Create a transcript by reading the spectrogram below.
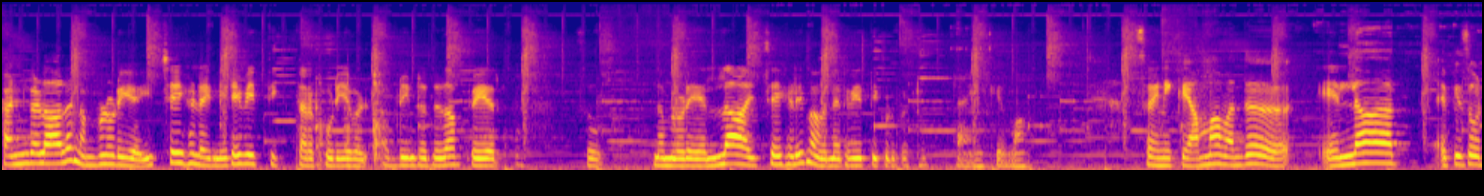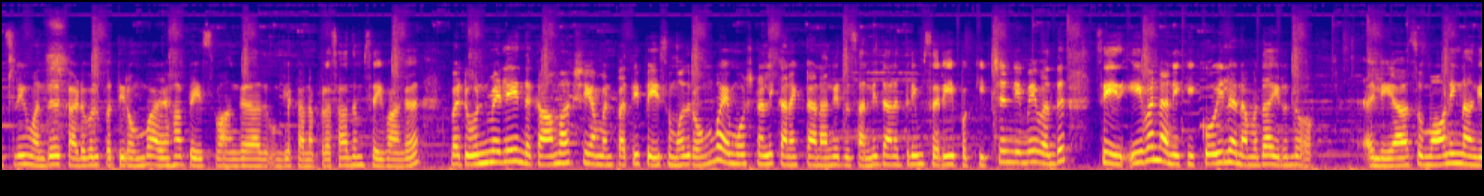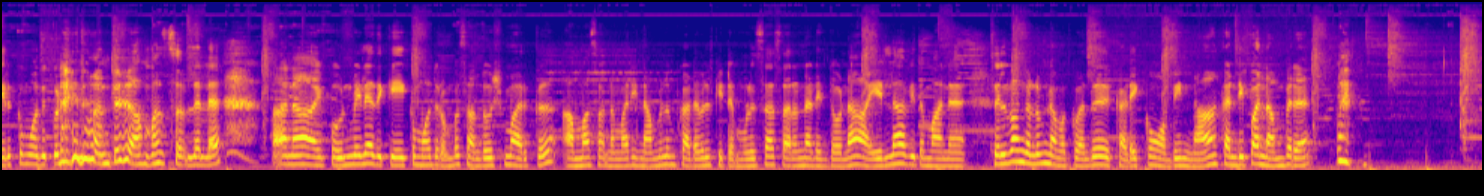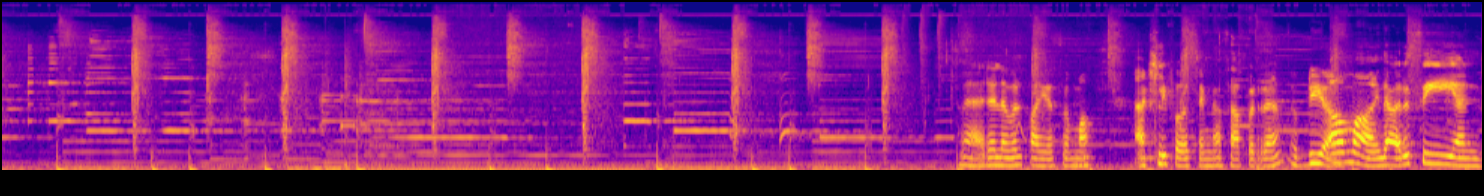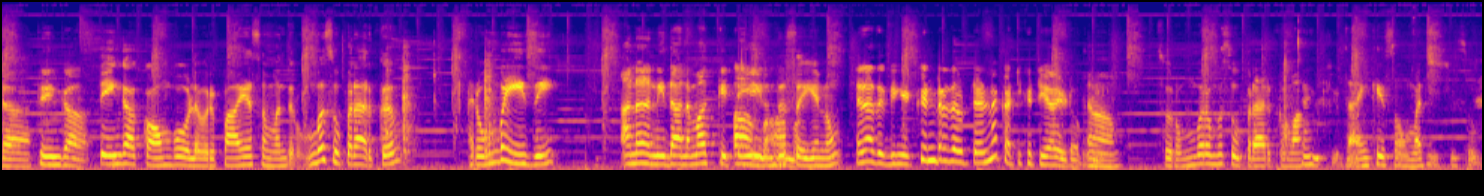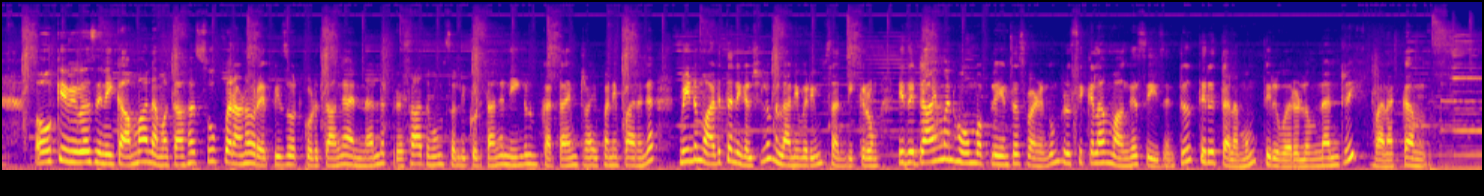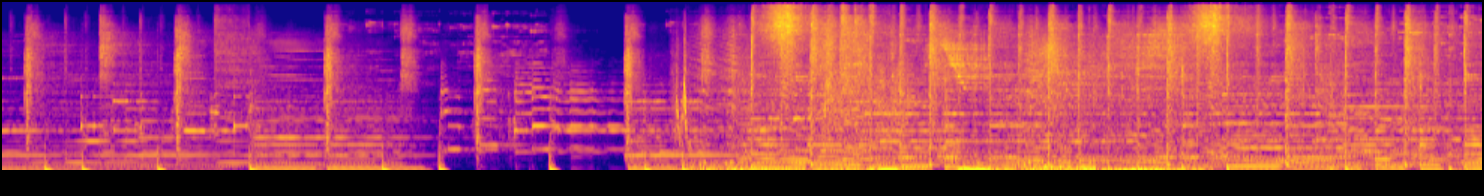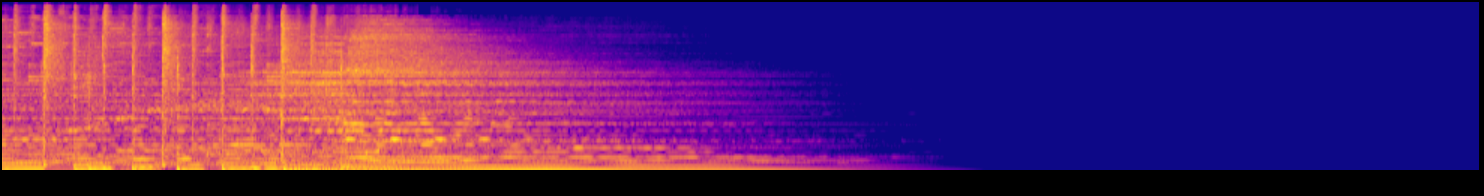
கண்களால் நம்மளுடைய இச்சைகளை நிறைவேற்றி தரக்கூடியவள் அப்படின்றது தான் பெயர் ஸோ நம்மளுடைய எல்லா இச்சைகளையும் அவள் நிறைவேற்றி கொடுக்கட்டும். தேங்க்யூம்மா ஸோ இன்றைக்கி அம்மா வந்து எல்லா எபிசோட்ஸ்லேயும் வந்து கடவுள் பற்றி ரொம்ப அழகாக பேசுவாங்க. அது உங்களுக்கான பிரசாதம் செய்வாங்க. பட் உண்மையிலேயே இந்த காமாட்சி அம்மன் பற்றி பேசும்போது ரொம்ப எமோஷ்னலி கனெக்ட் ஆனாங்க. இது சன்னிதானத்துலேயும் சரி இப்போ கிச்சன்லேயுமே வந்து சி ஈவன் அன்னைக்கு கோயிலில் நம்ம தான் இருந்தோம் இல்லையா? ஸோ மார்னிங் நாங்கள் இருக்கும்போது கூட இது வந்து அம்மா சொல்லலை. ஆனால் இப்போ உண்மையிலே அது கேட்கும் போது ரொம்ப சந்தோஷமாக இருக்குது அம்மா சொன்ன மாதிரி நம்மளும் கடவுள்கிட்ட முழுசாக சரணடைந்தோன்னா எல்லா விதமான செல்வங்களும் நமக்கு வந்து கிடைக்கும் அப்படின்னு நான் கண்டிப்பாக நம்புகிறேன் வேற லெவல் பாயாசம்மா ஆக்சுவலி ஃபர்ஸ்ட் டைம் நான் சாப்பிட்றேன். அப்படியா? ஆமாம் இந்த அரிசி அண்ட் தேங்காய் தேங்காய் காம்போவில் ஒரு பாயாசம் வந்து ரொம்ப சூப்பராக இருக்கு. ரொம்ப ஈஸி ஆனால் நிதானமாக கிட்டே இருந்து. செய்யணும். ஏன்னா அது நீங்கள் கிண்டுறதை விட்டேன்னா கட்டி கட்டியாகிடும் ஆ. ஸோ ரொம்ப ரொம்ப சூப்பராக இருக்குமா? Thank you thank you so much thank you so okay viewers இன்னைக்கு அம்மா நமக்காக சூப்பரான ஒரு எபிசோட் கொடுத்தாங்க. அண்ட் நல்ல பிரசாதமும் சொல்லி கொடுத்தாங்க. நீங்களும் கட்டாயம் ட்ரை பண்ணி பாருங்க. மீண்டும் அடுத்த நிகழ்ச்சியில் உங்கள் அனைவரையும் சந்திக்கிறோம். இது டைமண்ட் ஹோம் அப்ளையன்சஸ் வழங்கும் ருசிக்கலாம் வாங்க சீசன் டூ திருத்தலமும் திருவருளும். நன்றி வணக்கம்.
